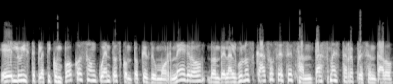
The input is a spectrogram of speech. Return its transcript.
Eh, Luis, te platico un poco, son cuentos con toques de humor negro, donde en algunos casos ese fantasma está representado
